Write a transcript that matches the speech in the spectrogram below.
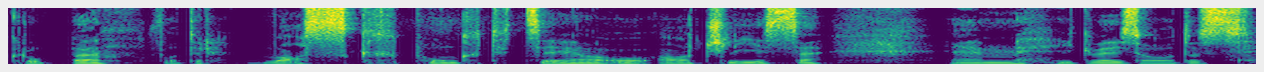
Gruppe von der wask.ch anzuschließen. Ähm, ich weiß auch, dass es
